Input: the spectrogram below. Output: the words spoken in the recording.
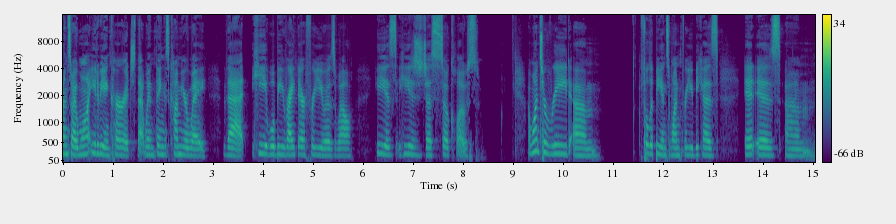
And so I want you to be encouraged that when things come your way, that He will be right there for you as well. He is He is just so close. I want to read um, Philippians 1 for you because it is, um,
